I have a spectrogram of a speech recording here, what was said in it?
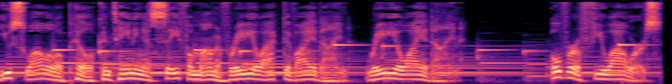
You swallow a pill containing a safe amount of radioactive iodine, radioiodine. Over a few hours,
